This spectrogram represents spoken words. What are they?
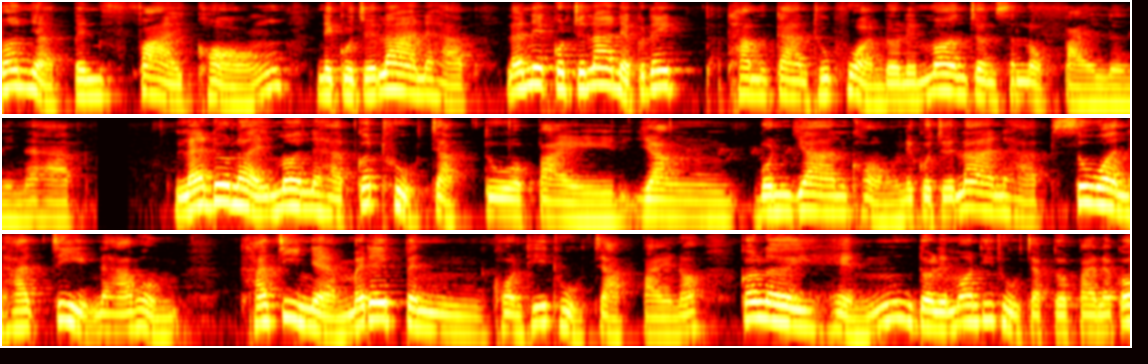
มอนเนี่ยเป็นฝ่ายของเนโกเจล่านะครับ และเนโกเจล่าเนี่ยก็ได้ทำการทุบหัวโดเรมอนจนสลบไปเลยนะครับ และโดราเอมอนนะครับก็ถูกจับตัวไปยังบนยานของเนโกเจล่านะครับ ส่วนฮัจจินะครับผมฮัจจิเนี่ยไม่ได้เป็นคนที่ถูกจับไปเนาะ ก็เลยเห็นโดเรมอนที่ถูกจับตัวไป แล้วก็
